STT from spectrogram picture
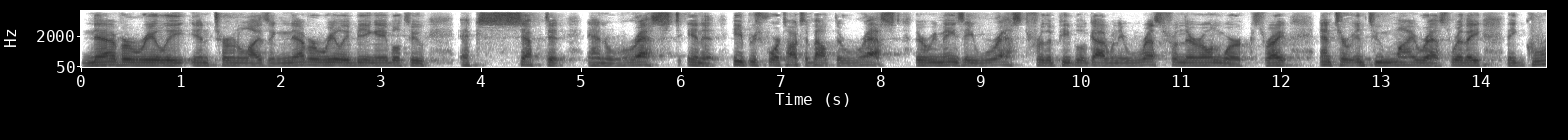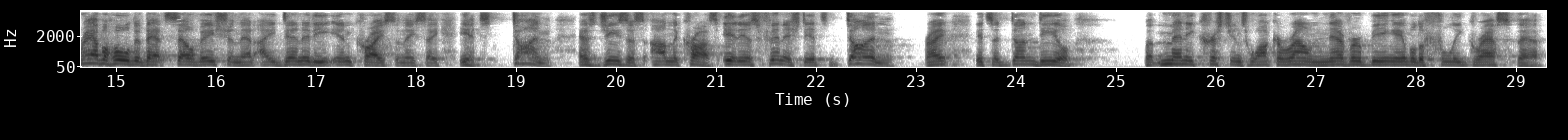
never really internalizing, never really being able to accept it and rest in it. Hebrews 4 talks about the rest. There remains a rest for the people of God when they rest from their own works, right? Enter into my rest, where they, they grab a hold of that salvation, that identity in Christ, and they say, It's done. As Jesus on the cross, it is finished, it's done, right? It's a done deal. But many Christians walk around never being able to fully grasp that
